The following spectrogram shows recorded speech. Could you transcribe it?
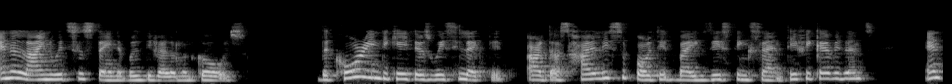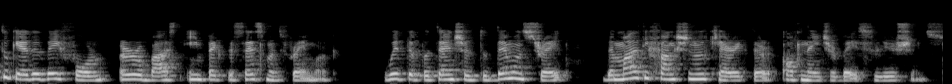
and align with sustainable development goals. The core indicators we selected are thus highly supported by existing scientific evidence, and together they form a robust impact assessment framework with the potential to demonstrate the multifunctional character of nature-based solutions.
